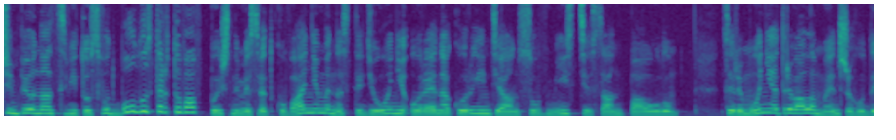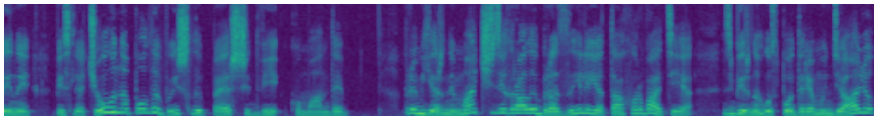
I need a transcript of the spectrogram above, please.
Чемпіонат світу з футболу стартував пишними святкуваннями на стадіоні Орена Коринтіансу в місті Сан-Паулу. Церемонія тривала менше години, після чого на поле вийшли перші дві команди. Прем'єрний матч зіграли Бразилія та Хорватія. Збірна господаря Мундіалю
